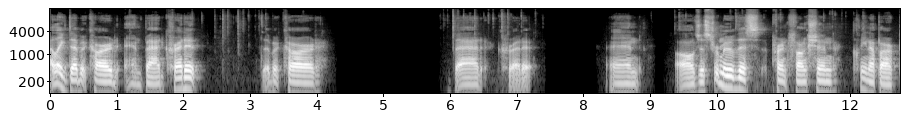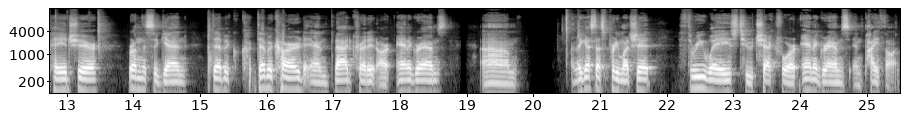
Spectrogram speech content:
I like debit card and bad credit. Debit card, bad credit. And I'll just remove this print function, clean up our page here, run this again. Debit, debit card and bad credit are anagrams. Um, and I guess that's pretty much it. Three ways to check for anagrams in Python.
